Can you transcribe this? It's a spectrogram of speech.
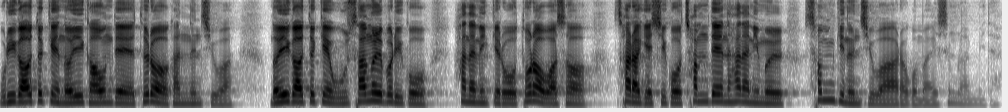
우리가 어떻게 너희 가운데 들어갔는지와 너희가 어떻게 우상을 버리고 하나님께로 돌아와서 살아계시고 참된 하나님을 섬기는지와라고 말씀을 합니다.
